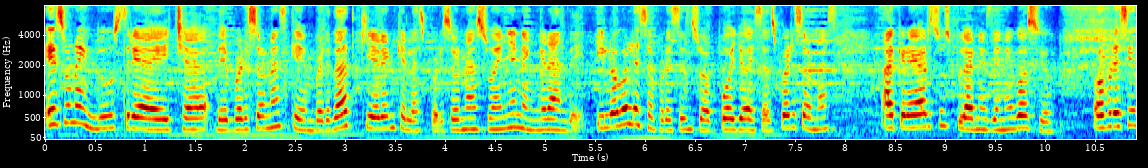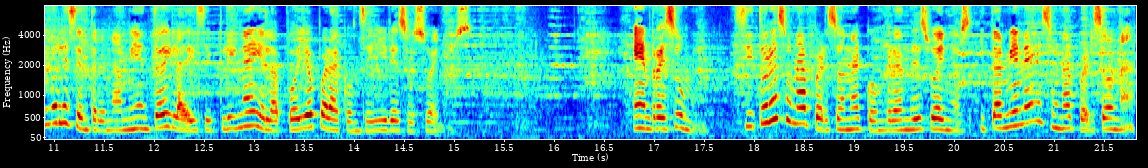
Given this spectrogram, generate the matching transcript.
es una industria hecha de personas que en verdad quieren que las personas sueñen en grande y luego les ofrecen su apoyo a esas personas a crear sus planes de negocio, ofreciéndoles entrenamiento y la disciplina y el apoyo para conseguir esos sueños. En resumen, si tú eres una persona con grandes sueños y también eres una persona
